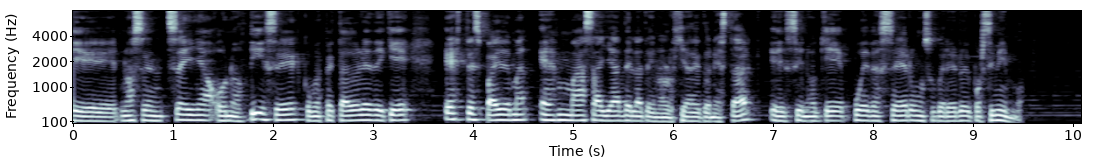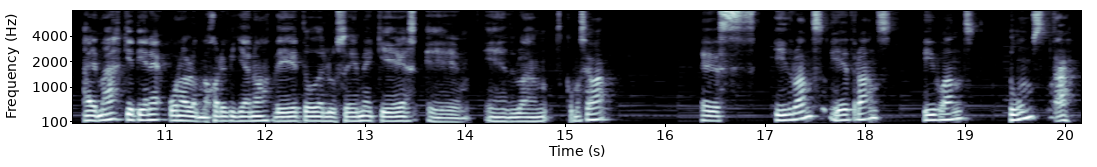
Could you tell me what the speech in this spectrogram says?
eh, nos enseña o nos dice como espectadores de que este Spider-Man es más allá de la tecnología de Tony Stark, eh, sino que puede ser un superhéroe por sí mismo. Además que tiene uno de los mejores villanos de todo el UCM que es eh, ¿cómo se llama? Es Dooms, ah,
